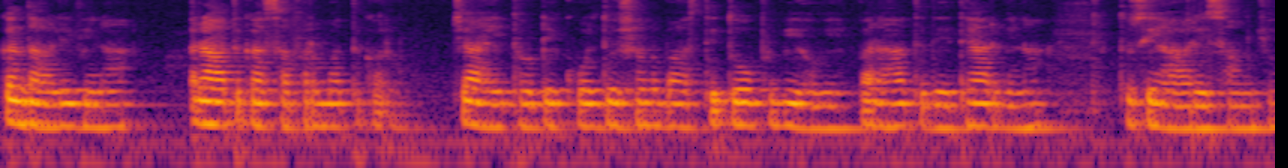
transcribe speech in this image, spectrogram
ਕੰਧਾਲੀ ਬਿਨਾ ਰਾਤ ਦਾ ਸਫ਼ਰ ਮਤ ਕਰੋ। ਚਾਹੇ ਤੁਹਾਡੇ ਕੋਲ ਦੁਸ਼ਮਣ ਵਾਸਤੇ ਤੋਪ ਵੀ ਹੋਵੇ, ਪਰ ਹੱਥ ਦੇ ਹਥਿਆਰ ਬਿਨਾ ਤੁਸੀਂ ਹਾਰੇ ਸਮਝੋ।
